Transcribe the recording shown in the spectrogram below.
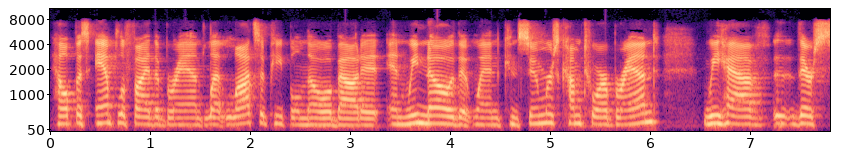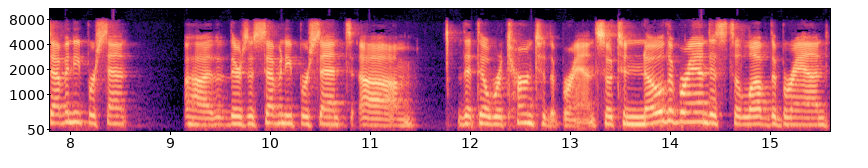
help us amplify the brand let lots of people know about it and we know that when consumers come to our brand we have there's 70% uh, there's a 70% um, that they'll return to the brand. So to know the brand is to love the brand,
